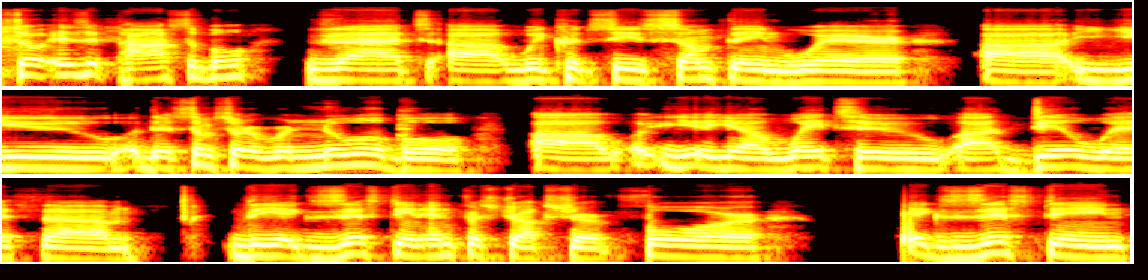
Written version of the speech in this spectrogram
So, is it possible that uh, we could see something where uh, you there's some sort of renewable uh, you, you, know way to uh, deal with um, the existing infrastructure for existing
